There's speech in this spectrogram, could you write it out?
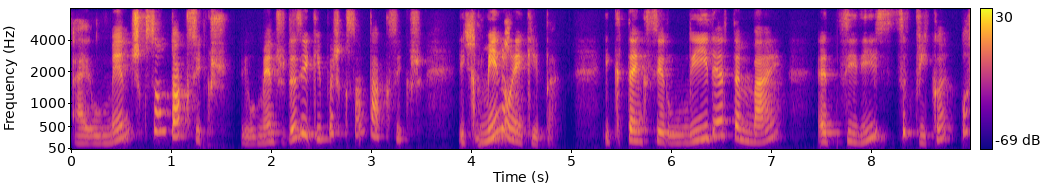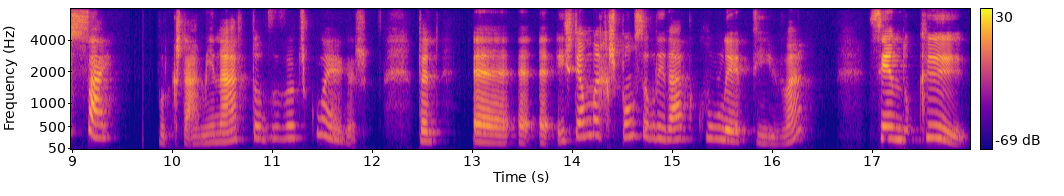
há, elementos que são tóxicos, elementos das equipas que são tóxicos e que minam a equipa. E que tem que ser o líder também a decidir se fica ou se sai, porque está a minar todos os outros colegas. Portanto, uh, isto é uma responsabilidade coletiva, sendo que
